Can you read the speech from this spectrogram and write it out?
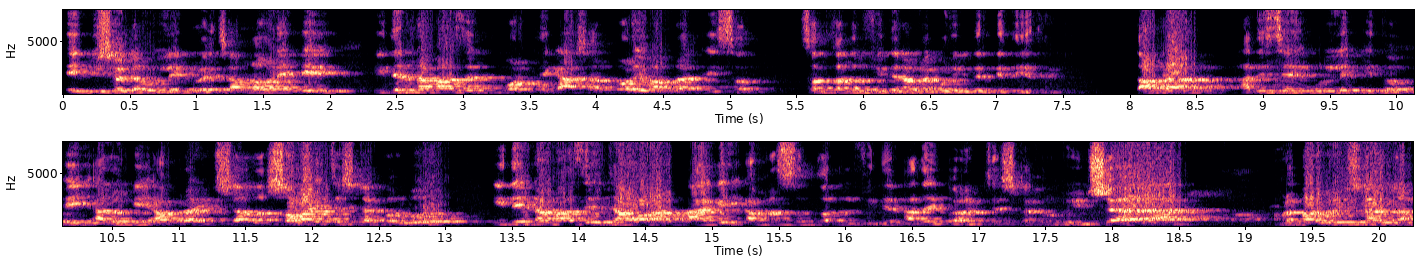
এই বিষয়টা উল্লেখ রয়েছে। আমরা অনেকে ঈদের নামাজের পর থেকে আসার পরেও আমরা এই সদ- সদকাতুল ফিতর আমরা গরিবদেরকে দিয়ে থাকি। আমরা হাদিসে উল্লেখিত এই আলোকে আমরা ইনশাআল্লাহ সবাই চেষ্টা করব ঈদের নামাজে যাওয়ার আগেই আমরা সদকাতুল ফিতর আদায় করার চেষ্টা করব, ইনশাআল্লাহ। আমরা পারব ইনশাআল্লাহ?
